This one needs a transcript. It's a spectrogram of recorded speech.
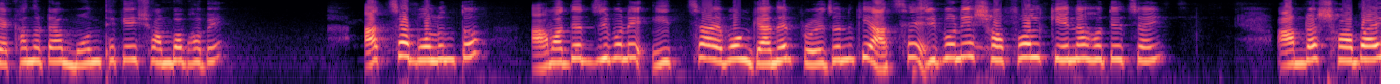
দেখানোটা মন থেকেই সম্ভব হবে? আচ্ছা বলুন তো, আমাদের জীবনে ইচ্ছা এবং জ্ঞানের প্রয়োজন কি আছে? জীবনে সফল কে না হতে চাই? আমরা সবাই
